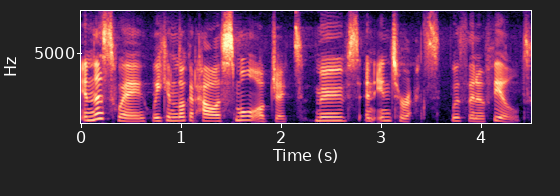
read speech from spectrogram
In this way, we can look at how a small object moves and interacts within a field.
